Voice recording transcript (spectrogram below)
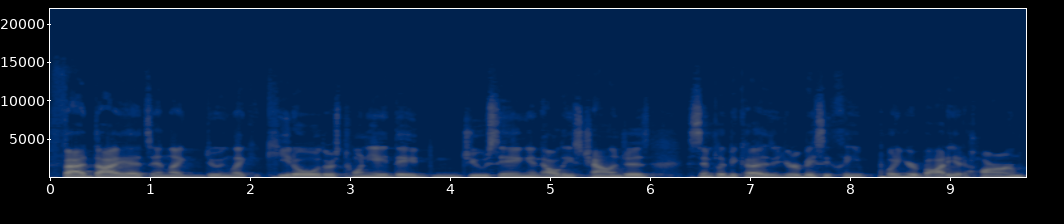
fad diets and like doing like keto there's 28 day juicing and all these challenges simply because you're basically putting your body at harm.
